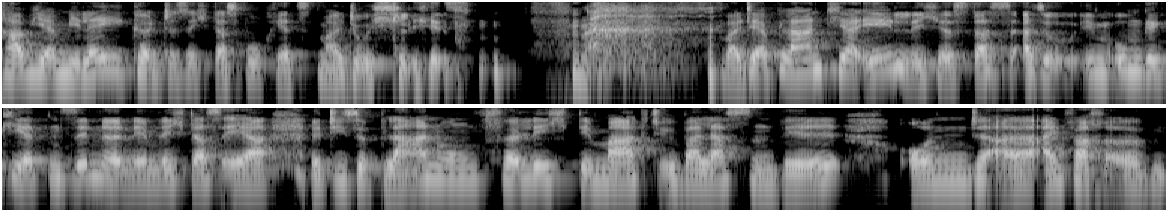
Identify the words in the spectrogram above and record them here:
Javier Millet könnte sich das Buch jetzt mal durchlesen. weil der plant ja ähnliches, das also im umgekehrten Sinne, nämlich dass er diese Planung völlig dem Markt überlassen will und äh, einfach äh,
